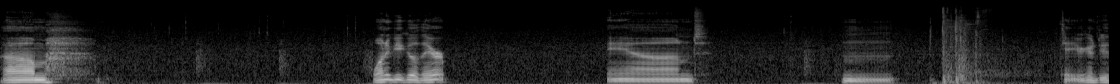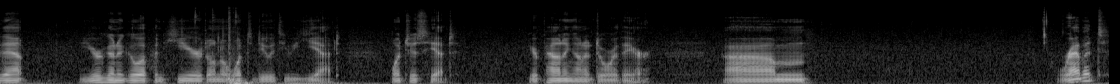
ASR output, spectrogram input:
Um, one of you go there. And, hmm. Okay, you're going to do that. You're going to go up in here. Don't know what to do with you yet. What just hit? You're pounding on a door there. Um, rabbit,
